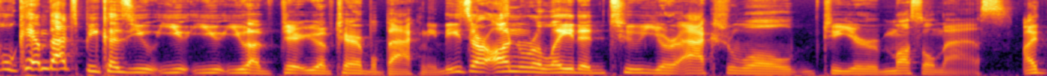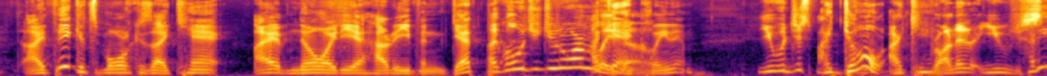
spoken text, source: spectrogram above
well, Cam. That's because you you you you have ter- you have terrible bacne. These are unrelated to your actual to your muscle mass. I I think it's more because I can't. I have no idea how to even get. Like, what would you do normally? I can't though? clean it. You would just I don't. I can't. run it. You you step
